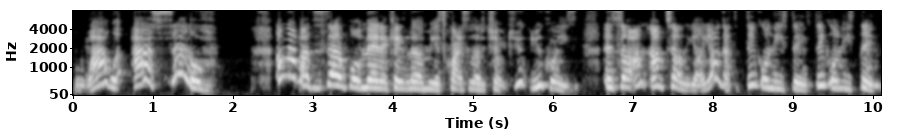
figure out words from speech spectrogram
why would I settle? I'm not about to settle for a man that can't love me as Christ loved the church. You you crazy. And so I'm I'm telling y'all, y'all got to think on these things. Think on these things.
